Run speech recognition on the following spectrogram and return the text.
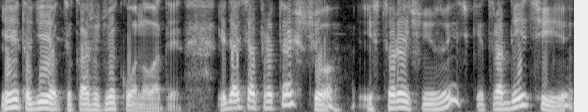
і тоді, як то кажуть, виконувати. Йдеться про те, що історичні звички, традиції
